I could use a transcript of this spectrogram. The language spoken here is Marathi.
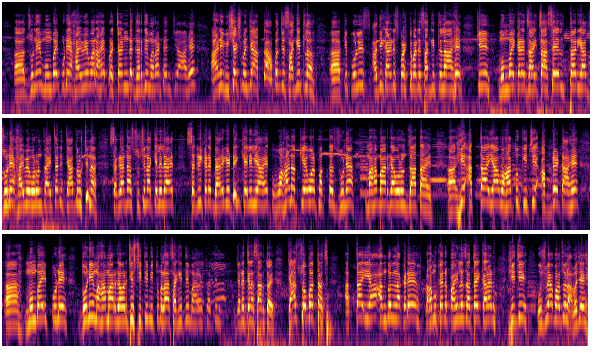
जुने मुंबई पुणे हायवेवर आहे प्रचंड गर्दी मराठ्यांची आहे. आणि विशेष म्हणजे आत्ता आपण जे सांगितलं की पोलीस अधिकाऱ्यांनी स्पष्टपणे सांगितलेलं आहे की मुंबईकडे जायचं असेल तर या जुने हायवेवरून जायचं आणि त्या दृष्टीनं सगळ्यांना सूचना केलेल्या आहेत. सगळीकडे बॅरिगेटिंग केलेली आहेत. वाहनं केवळ फक्त जुन्या महामार्गावरून जात आहेत. ही आत्ता या वाहतुकीची अपडेट आहे. मुंबई पुणे दोन्ही महामार्गावरची स्थिती मी तुम्हाला सांगितली. महाराष्ट्रातील जनतेला सांगतोय. त्याचसोबतच आत्ता या आंदोलनाकडे प्रामुख्यानं पाहिलं जात आहे कारण ही जी उजव्या बाजूला म्हणजे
